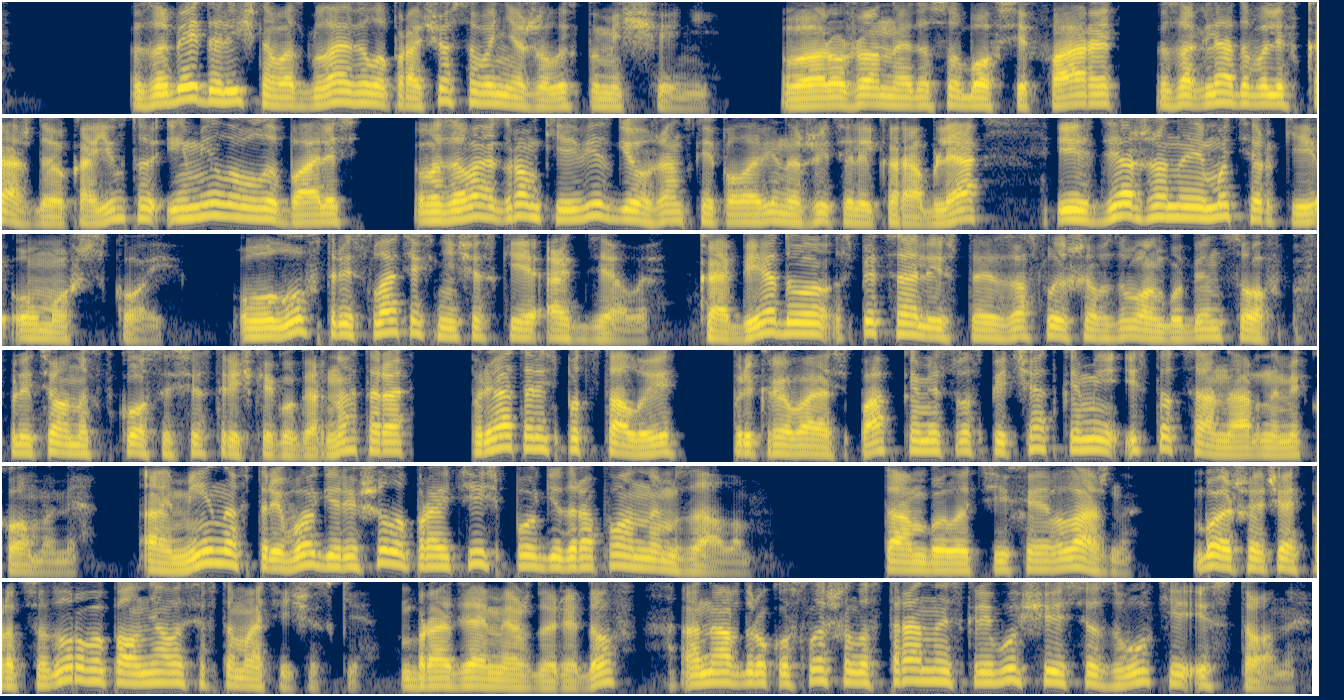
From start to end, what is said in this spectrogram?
Забейда лично возглавила прочесывание жилых помещений. Вооруженные до зубов сифары заглядывали в каждую каюту и мило улыбались, вызывая громкие визги у женской половины жителей корабля и сдержанные матерки у мужской. Улуф трясла технические отделы. К обеду специалисты, заслышав звон бубенцов, вплетенных в косы сестрички губернатора, прятались под столы, прикрываясь папками с распечатками и стационарными комами. Амина в тревоге решила пройтись по гидропонным залам. Там было тихо и влажно. Большая часть процедур выполнялась автоматически. Бродя между рядов, она вдруг услышала странные скребущиеся звуки и стоны.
